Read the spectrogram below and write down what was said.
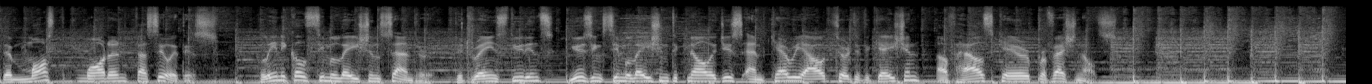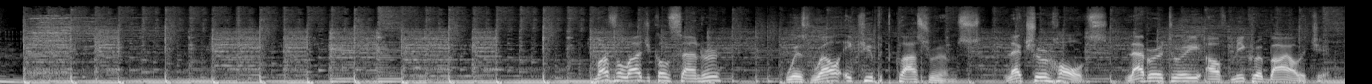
the most modern facilities Clinical Simulation Center to train students using simulation technologies and carry out certification of healthcare professionals. Morphological Center with well-equipped classrooms, lecture halls, laboratory of microbiology.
